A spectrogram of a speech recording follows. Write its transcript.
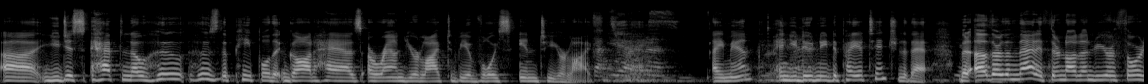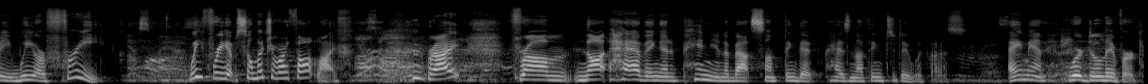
Uh, you just have to know who who's the people that God has around your life to be a voice into your life. Yes. Amen. And you do need to pay attention to that. But other than that, if they're not under your authority, we are free. We free up so much of our thought life, right? From not having an opinion about something that has nothing to do with us. Amen. We're delivered.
